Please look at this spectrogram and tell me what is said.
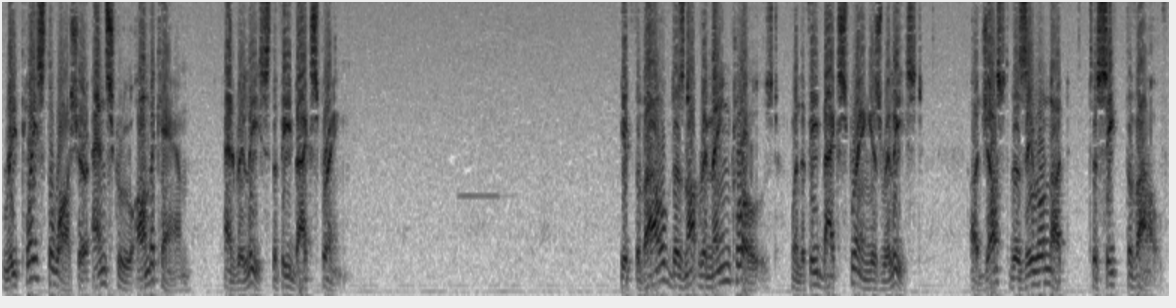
Replace the washer and screw on the cam and release the feedback spring. If the valve does not remain closed when the feedback spring is released, adjust the zero nut to seat the valve.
